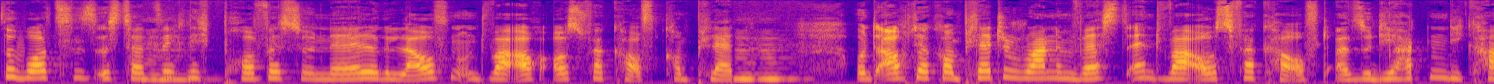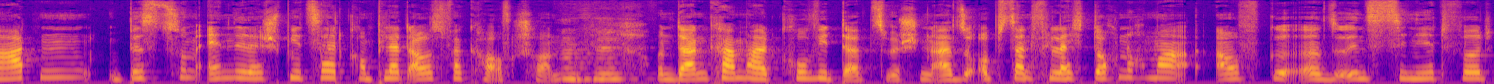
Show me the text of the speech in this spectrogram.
The Watsons ist tatsächlich professionell gelaufen und war auch ausverkauft, komplett. Und auch der komplette Run im West End war ausverkauft. Also die hatten die Karten bis zum Ende der Spielzeit komplett ausverkauft schon. Und dann kam halt Covid dazwischen. Also ob es dann vielleicht doch nochmal also inszeniert wird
